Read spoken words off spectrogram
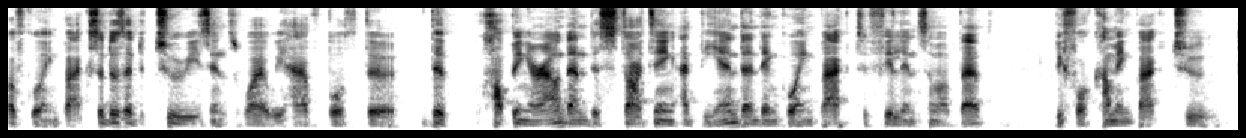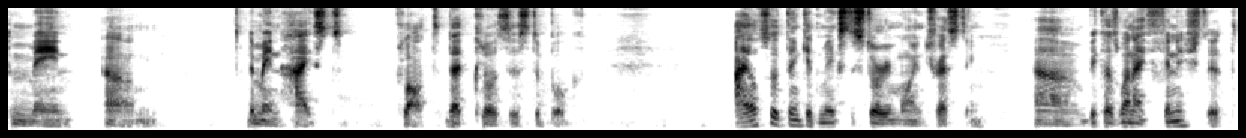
of going back. So those are the two reasons why we have both the the hopping around and the starting at the end and then going back to fill in some of that before coming back to the main um, the main heist plot that closes the book. I also think it makes the story more interesting uh, because when I finished it,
